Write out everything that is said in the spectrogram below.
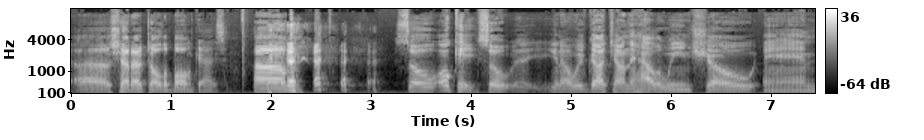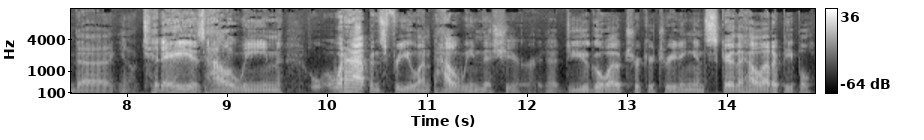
Uh, shout out to all the bald guys. Um, so okay, so uh, you know we've got you on the Halloween show, and uh, you know today is Halloween. What happens for you on Halloween this year? Uh, do you go out trick or treating and scare the hell out of people?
